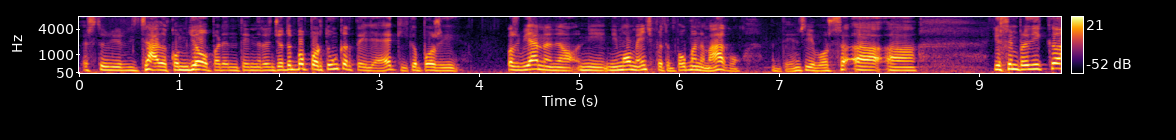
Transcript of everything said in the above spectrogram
exterioritzada com jo, per entendre'ns. Jo tampoc porto un cartell eh, aquí que posi lesbiana, no, ni, ni molt menys, però tampoc me n'amago, m'entens? Llavors, uh, uh, jo sempre dic que,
